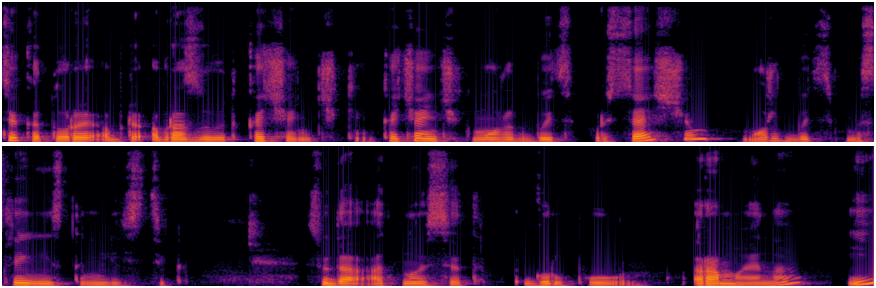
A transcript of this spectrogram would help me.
те, которые образуют качанчики. Качанчик может быть хрустящим, может быть маслянистым листик. Сюда относят группу ромена и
